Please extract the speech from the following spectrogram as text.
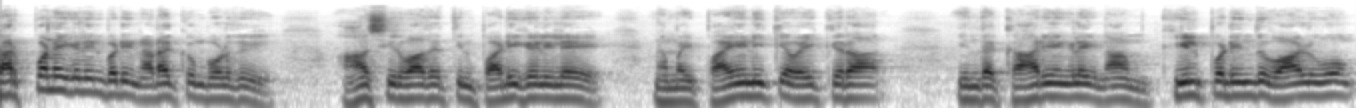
கற்பனைகளின்படி நடக்கும் பொழுது ஆசீர்வாதத்தின் படிகளிலே நம்மை பயணிக்க வைக்கிறார். இந்த காரியங்களை நாம் கீழ்ப்படிந்து வாழ்வோம்.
